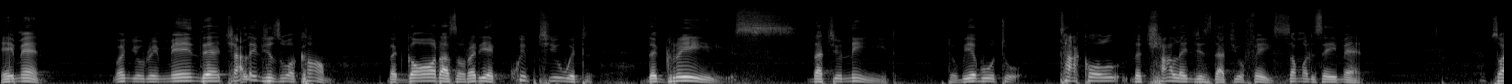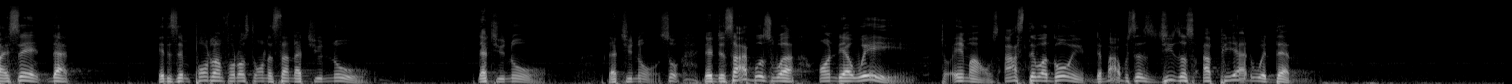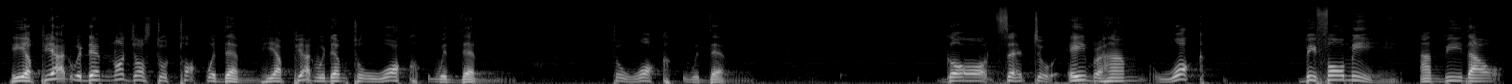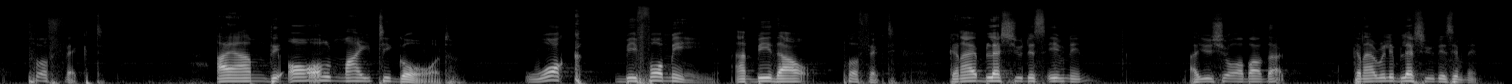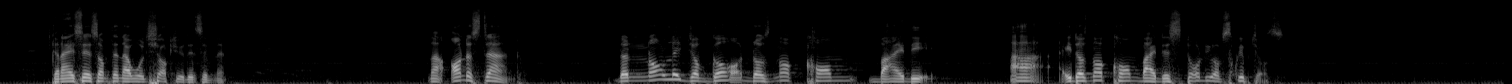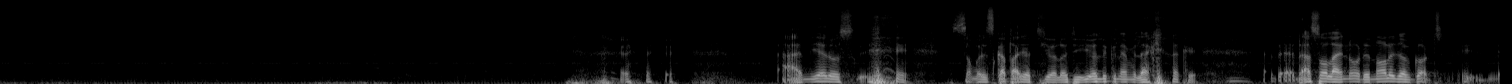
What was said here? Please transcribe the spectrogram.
Amen. When you remain there, challenges will come. But God has already equipped you with the grace that you need to be able to tackle the challenges that you face. Somebody say amen. So I said that it is important for us to understand that you know, that you know, that you know. So the disciples were on their way to Emmaus. As they were going, the Bible says Jesus appeared with them. He appeared with them not just to talk with them, he appeared with them to walk with them. To walk with them. God said to Abraham, Walk before me and be thou perfect. I am the Almighty God. Walk before me and be thou perfect. Can I bless you this evening? Are you sure about that? Can I really bless you this evening? Can I say something that will shock you this evening? Now, understand the knowledge of God does not come by the uh, it does not come by the study of scriptures. I'm here to somebody scatter your theology. You're looking at me like, okay, that's all I know. The knowledge of God.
